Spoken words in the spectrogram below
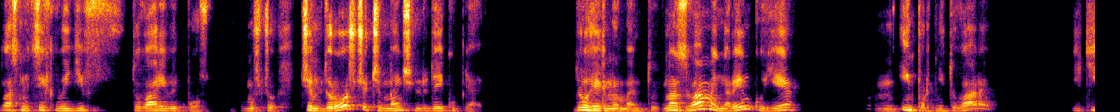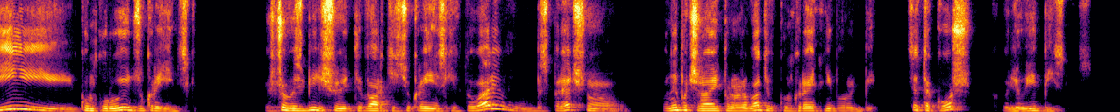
власне цих видів товарів і послуг. Тому що чим дорожче, чим менше людей купляють. Другий момент. У нас з вами на ринку є імпортні товари, які конкурують з українськими. Якщо ви збільшуєте вартість українських товарів, безперечно, вони починають програвати в конкурентній боротьбі. Це також хвилює бізнес.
